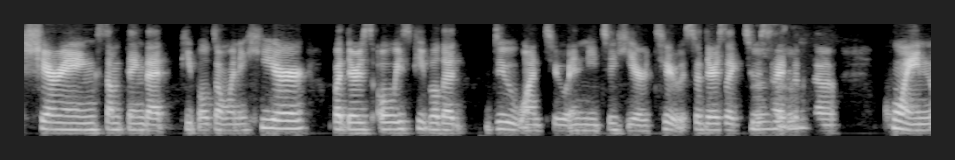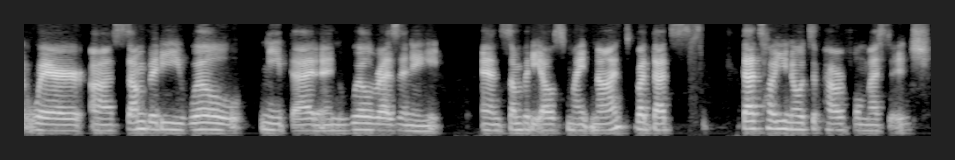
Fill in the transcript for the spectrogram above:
sharing something that people don't want to hear, but there's always people that do want to and need to hear too. So there's like 2 mm-hmm. sides of mm-hmm. the coin where uh, somebody will need that and will resonate and somebody else might not but that's that's how you know it's a powerful message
